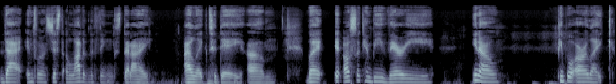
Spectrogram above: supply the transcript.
that influenced just a lot of the things that I I like today. Um, but it also can be very, you know, people are like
